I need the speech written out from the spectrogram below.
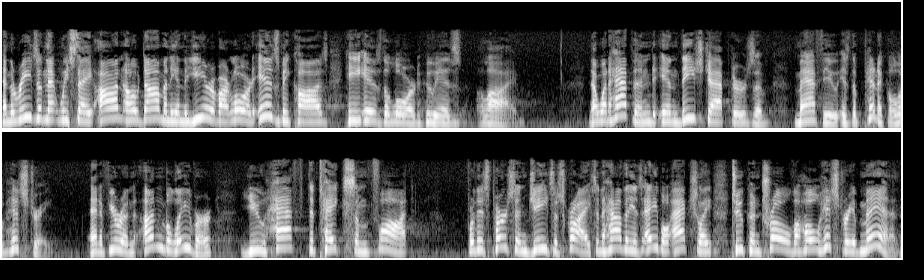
And the reason that we say Anno Domini in the year of our Lord is because He is the Lord who is alive. Now, what happened in these chapters of Matthew is the pinnacle of history. And if you're an unbeliever, you have to take some thought for this person, Jesus Christ, and how that he is able actually to control the whole history of man.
